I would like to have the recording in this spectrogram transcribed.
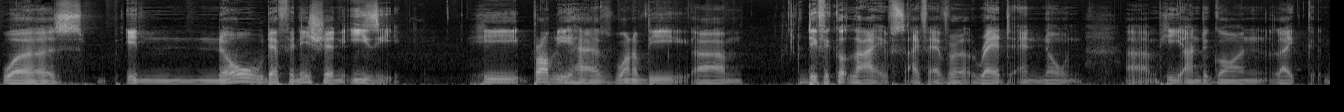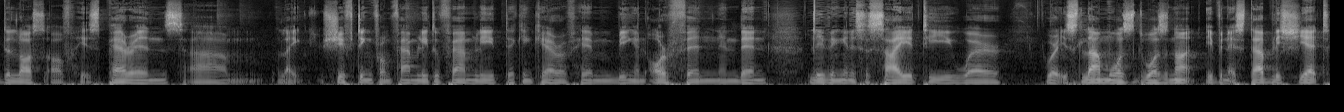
was in no definition easy. He probably has one of the um, difficult lives I've ever read and known um, he undergone like the loss of his parents um, like shifting from family to family taking care of him being an orphan and then living in a society where where Islam was was not even established yet.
